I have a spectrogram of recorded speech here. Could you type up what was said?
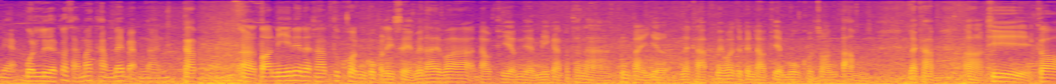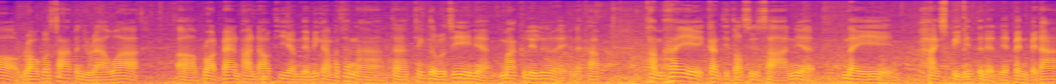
เนี่ยบนเรือก็สามารถทำได้แบบนั้นครับออตอนนี้เนี่ยนะครับทุกคนคงปฏิเสธไม่ได้ว่าดาวเทียมเนี่ยมีการพัฒนาขึ้นไปเยอะนะครับไม่ว่าจะเป็นดาวเทียมวงโคจรต่ำนะครับที่ก็เราก็ทราบกันอยู่แล้วว่า บรอดแบนด์ผ่านดาวเทียมเนี่ยมีการพัฒนาเทคโนโลยีเนี่ยมากขึ้นเรื่อยๆนะครับทำให้การติดต่อสื่อสารเนี่ยใน High Speed Internet เนี่ยเป็นไปได้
